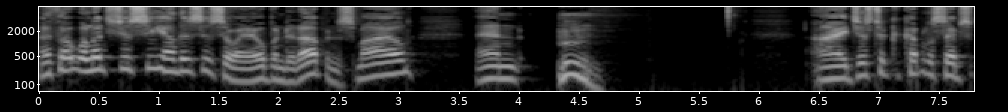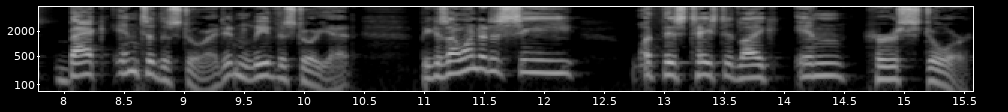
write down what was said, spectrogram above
I thought, well, let's just see how this is. So I opened it up and smiled, and I just took a couple of steps back into the store. I didn't leave the store yet because I wanted to see what this tasted like in her store.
